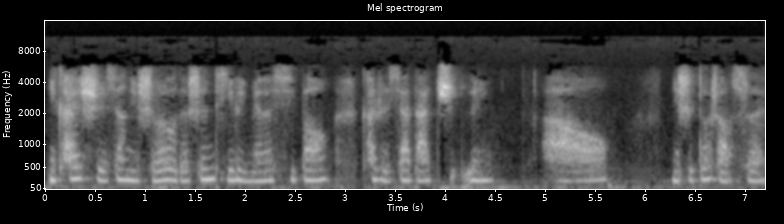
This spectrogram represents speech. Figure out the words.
你开始向你所有的身体里面的细胞开始下达指令。好，你是多少岁？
